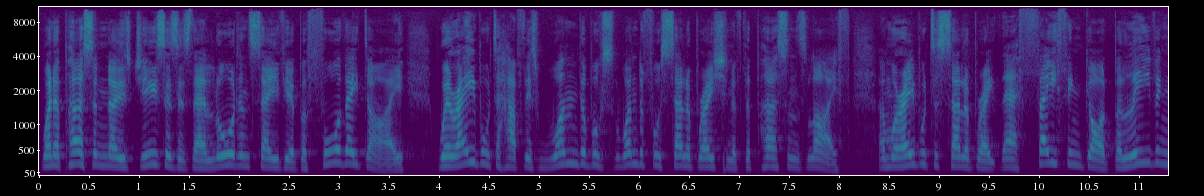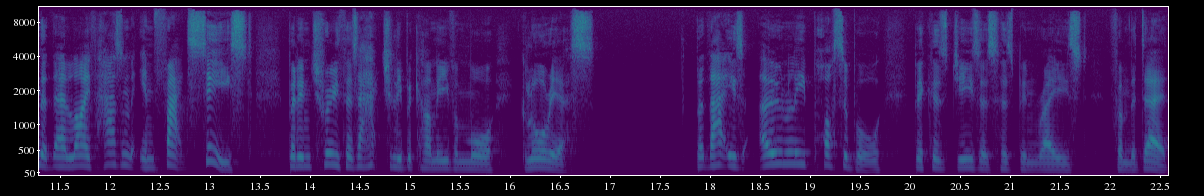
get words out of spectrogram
When a person knows Jesus as their Lord and Savior before they die, we're able to have this wonderful, wonderful celebration of the person's life, and we're able to celebrate their faith in God, believing that their life hasn't in fact ceased, but in truth has actually become even more glorious. But that is only possible because Jesus has been raised from the dead.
